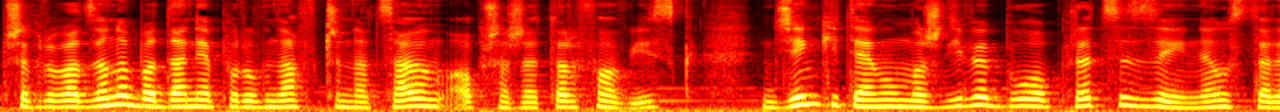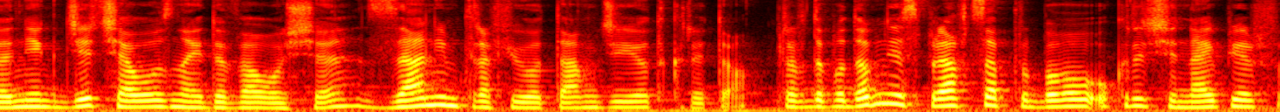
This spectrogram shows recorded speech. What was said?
Przeprowadzono badania porównawcze na całym obszarze torfowisk. Dzięki temu możliwe było precyzyjne ustalenie, gdzie ciało znajdowało się, zanim trafiło tam, gdzie je odkryto. Prawdopodobnie sprawca próbował ukryć się najpierw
